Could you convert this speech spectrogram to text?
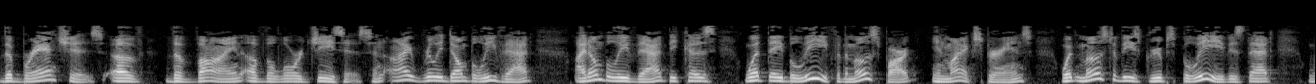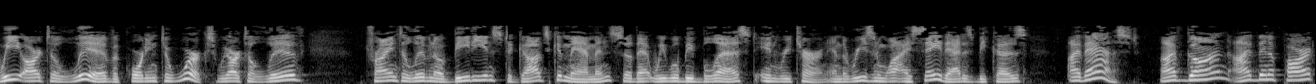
the branches of the vine of the Lord Jesus. And I really don't believe that. I don't believe that because what they believe, for the most part, in my experience, what most of these groups believe is that we are to live according to works. We are to live trying to live in obedience to God's commandments so that we will be blessed in return. And the reason why I say that is because I've asked. I've gone, I've been a part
